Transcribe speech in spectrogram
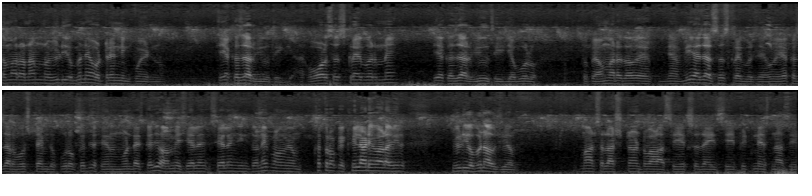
તમારા નામનો વીડિયો બનાવ્યો ટ્રેન્ડિંગ પોઈન્ટનો એક હજાર વ્યૂ થઈ ગયા. સોળ સબસ્ક્રાઈબરને એક હજાર વ્યૂ થઈ ગયા, બોલો. તો ભાઈ અમારે તો હવે જ્યાં બે હજાર સબસ્ક્રાઈબર છે. હવે એક હજાર વોચ ટાઈમ તો પૂરો કરી દો ચેનલ મોનિટાઈઝ કરજો. અમે ચેલેન્જિંગ તો નહીં, પણ અમે ખતરો કે ખિલાડીવાળા વીડિયો બનાવશું એમ. માર્શલ આર્ટ સ્ટન્ટવાળા છે એક્સરસાઇઝ છે ફિટનેસના છે.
